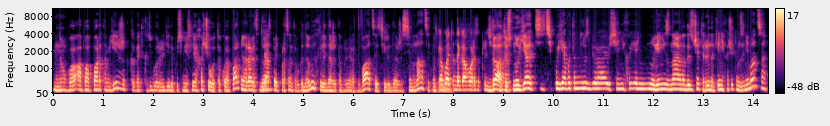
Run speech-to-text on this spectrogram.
Ну, а по апартам есть же какая-то категория людей, допустим, если я хочу вот такой апарт, мне нравится Да. 25% годовых, или даже, там, например, 20, или даже 17, например. Какой-то договор заключить. Да, то есть, ну, я, типа, я в этом не разбираюсь, я не, я, ну, я не знаю, надо изучать рынок, я не хочу этим заниматься.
